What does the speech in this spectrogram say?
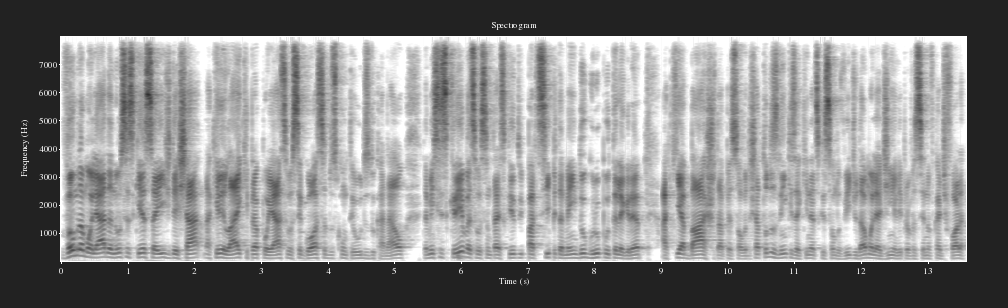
vamos dar uma olhada. Não se esqueça aí de deixar aquele like para apoiar se você gosta dos conteúdos do canal. Também se inscreva se você não está inscrito e participe também do grupo Telegram aqui abaixo, tá, pessoal? Vou deixar todos os links aqui na descrição do vídeo, dá uma olhadinha ali para você não ficar de fora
